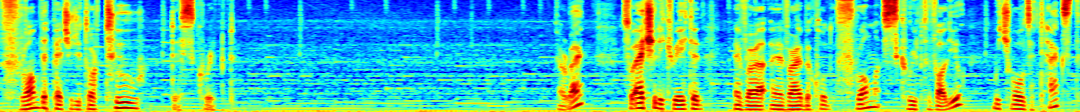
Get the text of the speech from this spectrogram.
from the patch editor to the script. Alright, so I actually created a, a variable called from script value which holds a text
